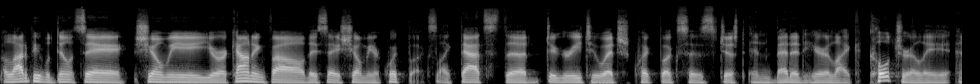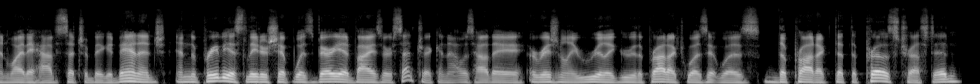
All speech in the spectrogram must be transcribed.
a lot of people don't say, show me your accounting file, they say, show me your QuickBooks. Like that's the degree to which QuickBooks has just embedded here, like culturally, and why they have such a big advantage. And the previous leadership was very advisor centric, and that was how they originally really grew the product. Was it was the product that the pros trusted,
